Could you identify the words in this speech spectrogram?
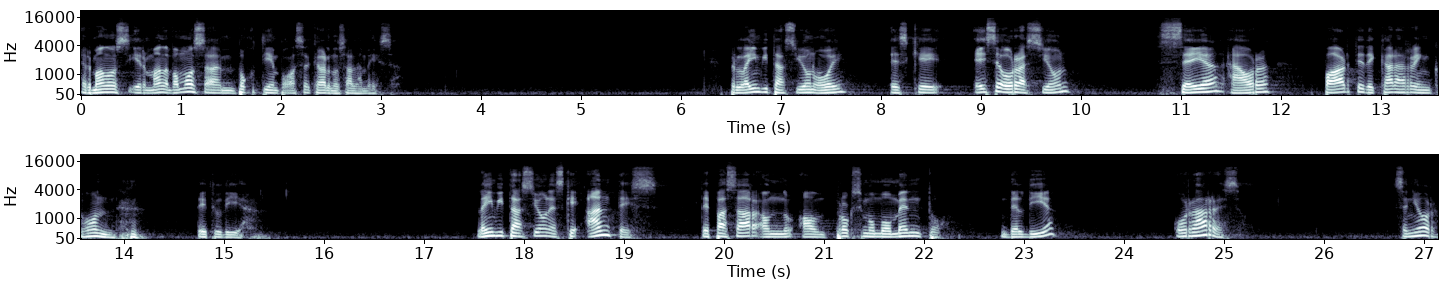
Hermanos y hermanas, vamos a en poco tiempo acercarnos a la mesa. Pero la invitación hoy es que esa oración sea ahora parte de cada rincón de tu día. La invitación es que antes de pasar a un, próximo momento del día, orar eso. Señor,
